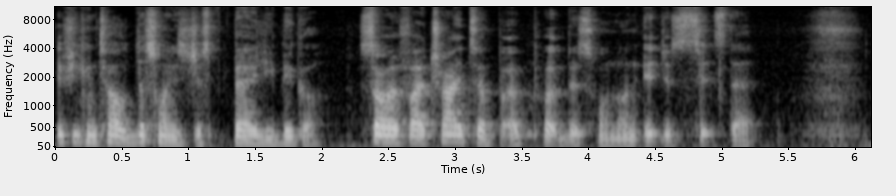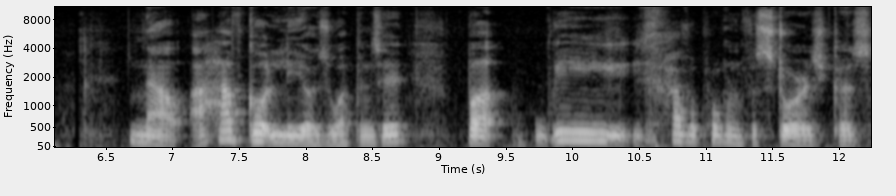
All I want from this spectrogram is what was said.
If you can tell, this one is just barely bigger. So if I try to put this one on, it just sits there. Now, I have got Leo's weapons here, but we have a problem for storage because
